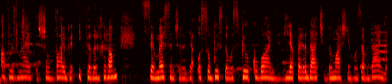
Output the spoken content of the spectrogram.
А ви знаєте, що Viber і Telegram – це месенджери для особистого спілкування, для передачі домашнього завдання.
